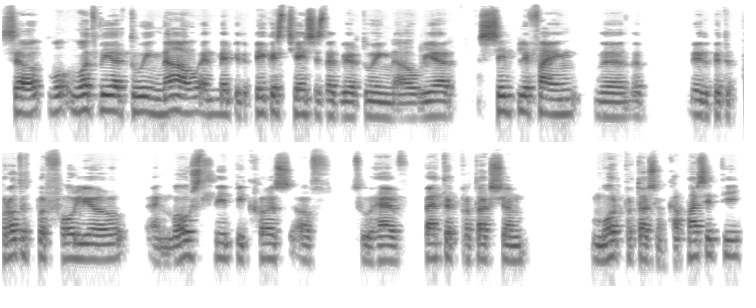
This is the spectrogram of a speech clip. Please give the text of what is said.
So, w- what we are doing now, and maybe the biggest changes that we are doing now, we are simplifying the, the little bit the product portfolio, and mostly because of to have better production more production capacity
